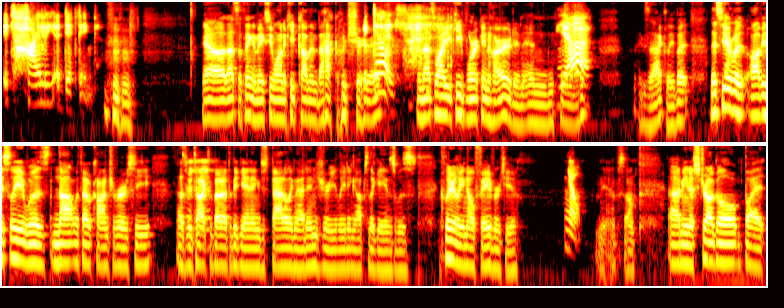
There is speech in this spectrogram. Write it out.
it's highly addicting. yeah, that's the thing. It makes you want to keep coming back. I'm sure. It right? does. and that's why you keep working hard and and yeah. know, exactly. But this year was obviously was not without controversy, as we Mm-hmm. talked about at the beginning. Just battling that injury leading up to the games was clearly no favor to you. No. Yeah, so I mean a struggle, but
